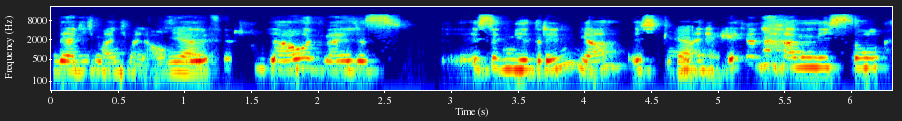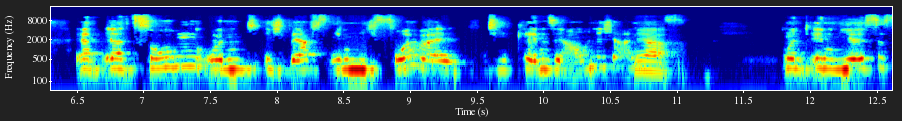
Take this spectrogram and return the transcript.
werde ich manchmal auch ja. laut, weil das ist in mir drin, ja. Ich, ja. Meine Eltern haben mich so er, erzogen und ich werfe es ihnen nicht vor, weil die kennen sie auch nicht anders. Ja. Und in mir ist es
